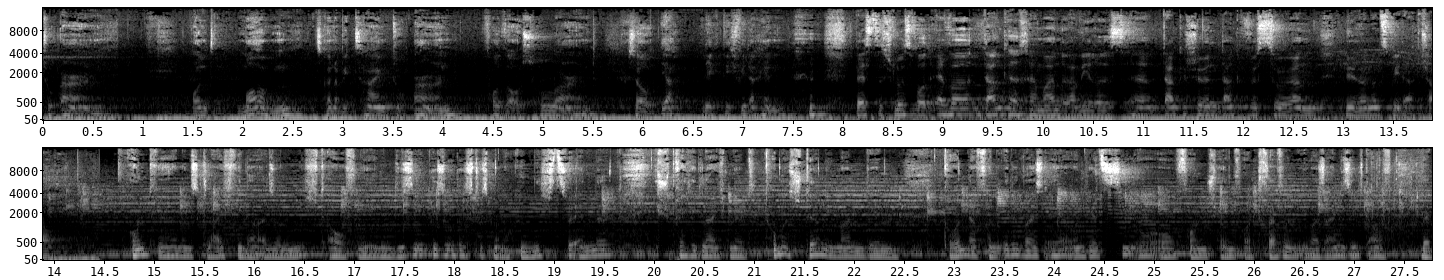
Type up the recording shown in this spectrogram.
to earn. Und morgen, it's gonna be time to earn for those who learned. So, ja, leg dich wieder hin. Bestes Schlusswort ever. Danke, Hermann Ramirez. Äh, Dankeschön, danke fürs Zuhören. Wir hören uns wieder. Ciao. Und wir hören uns gleich wieder, also nicht auflegen. Diese Episode ist diesmal noch nicht zu Ende. Ich spreche gleich mit Thomas Stirnimann, dem Gründer von Edelweiss Air und jetzt COO von Chain for Travel, über seine Sicht auf Web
